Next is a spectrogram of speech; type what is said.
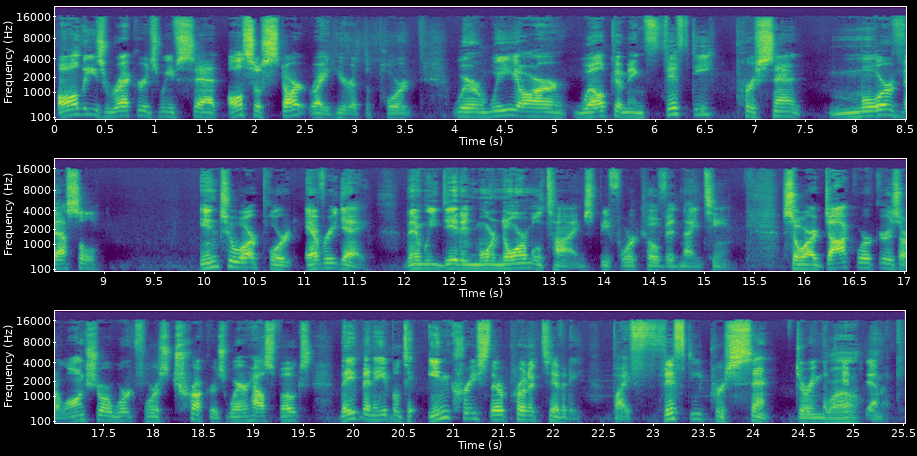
All these records we've set also start right here at the port, where we are welcoming 50% more vessel into our port every day than we did in more normal times before COVID 19. So our dock workers, our longshore workforce, truckers, warehouse folks, they've been able to increase their productivity by 50% during the wow. pandemic.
